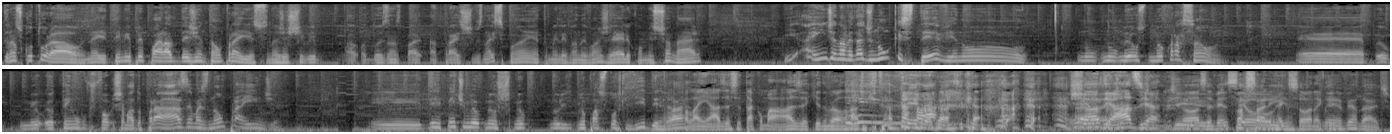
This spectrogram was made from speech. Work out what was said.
transcultural, né? E tenho me preparado desde então para isso. Né? Já estive dois anos atrás estive na Espanha, também levando evangelho como missionário. E a Índia, na verdade, nunca esteve no, no, no meu, no meu coração. É, eu, meu- eu tenho chamado para a Ásia, mas não para a Índia. E de repente o meu, meu, meu, meu, pastor líder lá. falar em Ásia, você tá com uma Ásia aqui do meu lado que tá bem negócio, cara. Cheiro de Ásia. de, Nossa, venceu o passarinho. Rexona aqui. É verdade.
